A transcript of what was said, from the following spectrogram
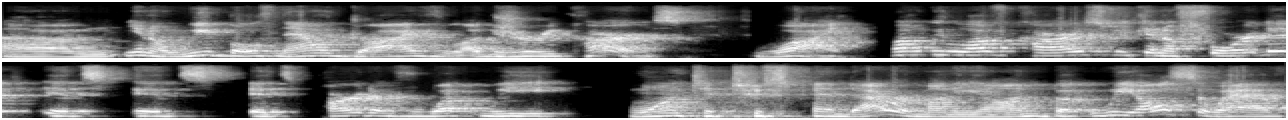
Um, you know, we both now drive luxury cars. Why? Well, we love cars. We can afford it. It's it's it's part of what we wanted to spend our money on. But we also have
